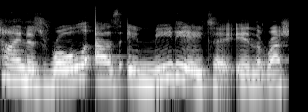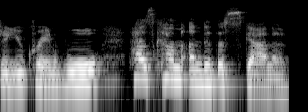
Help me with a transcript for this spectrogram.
China's role as a mediator in the Russia Ukraine war has come under the scanner.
